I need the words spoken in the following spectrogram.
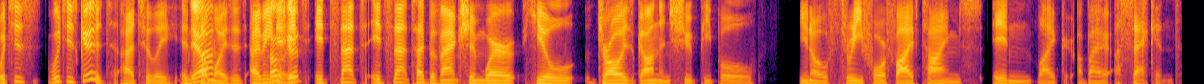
which is which is good actually in Yeah, some ways. It, I mean, good. it's it's that it's that type of action where he'll draw his gun and shoot people, you know, three, four, five times in like about a second.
